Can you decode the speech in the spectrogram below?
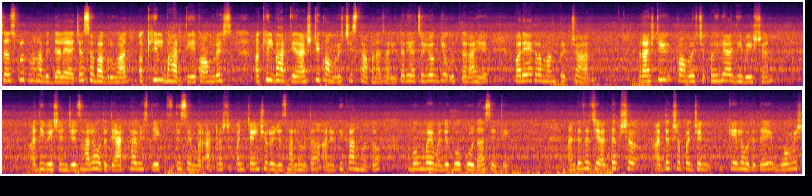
संस्कृत महाविद्यालयाच्या सभागृहात अखिल भारतीय काँग्रेस अखिल भारतीय राष्ट्रीय काँग्रेसची स्थापना झाली. तर याचं योग्य उत्तर आहे पर्याय क्रमांक चार राष्ट्रीय काँग्रेसचे पहिले अधिवेशन अधिवेशन जे झालं होतं ते अठ्ठावीस ते एकतीस डिसेंबर अठराशे पंच्याऐंशी रोजी झालं होतं आणि ठिकाण होतं मुंबईमध्ये गोकुळदास येथे. आणि त्याचं जे अध्यक्ष अध्यक्षपद जे केलं होतं ते वोमिश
